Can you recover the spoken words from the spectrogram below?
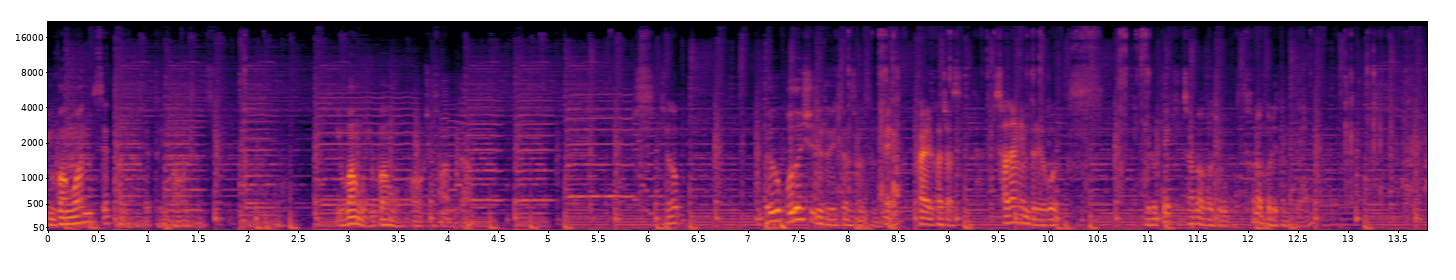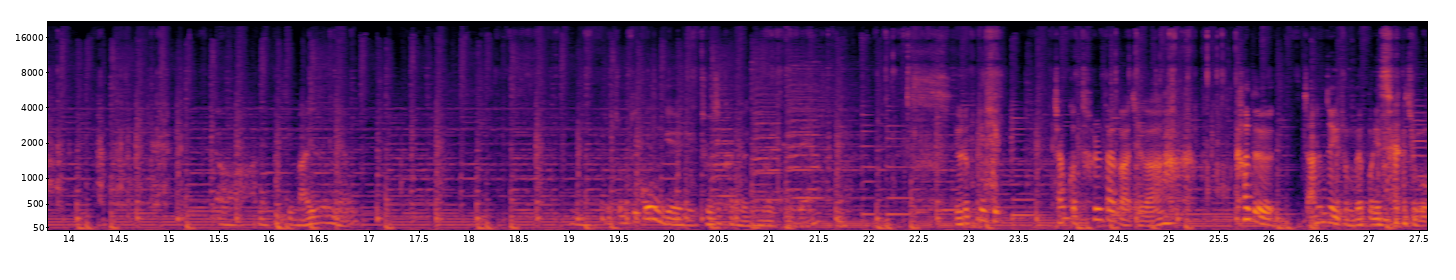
유광원 세터네, 세터 유광원 선수. 유광우, 유광우, 어 죄송합니다. 제가 배구 보던 시절에도 있던 선수인데 파일 가져왔습니다. 사장님들 이거 이렇게 잡아가지고 막 털어버리던데. 아, 네, 이 많이 들었네요. 음, 좀 두꺼운 게 있는 걸 텐데. 네. 여러 팩씩 잡고 털다가 제가 카드 자른 적이 좀 몇 번 있어가지고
